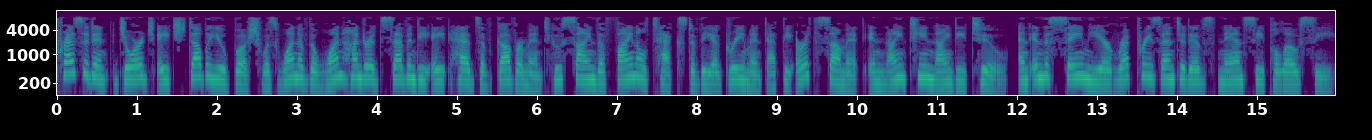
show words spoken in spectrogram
President George H. W. Bush was one of the 178 heads of government who signed the final text of the agreement at the Earth Summit in 1992, and in the same year Representatives Nancy Pelosi,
